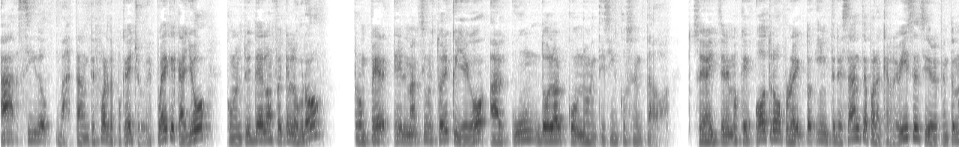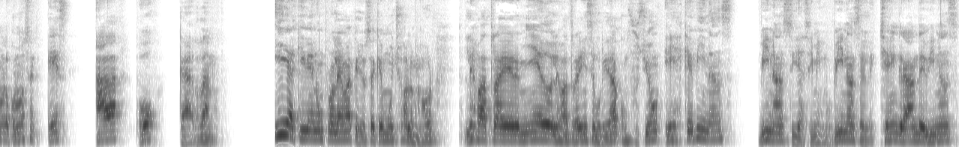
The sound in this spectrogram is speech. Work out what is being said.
ha sido bastante fuerte. Porque de hecho, después de que cayó con el tweet de Elon fue que logró romper el máximo histórico y llegó al 1 dólar con 95 centavos. Entonces ahí tenemos que otro proyecto interesante para que revisen, si de repente no lo conocen, es ADA o Cardano. Y aquí viene un problema que yo sé que muchos a lo mejor les va a traer miedo, les va a traer inseguridad, confusión, es que Binance Binance y asimismo Binance, el exchange grande Binance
